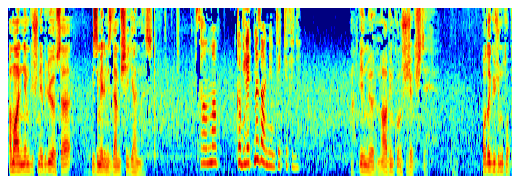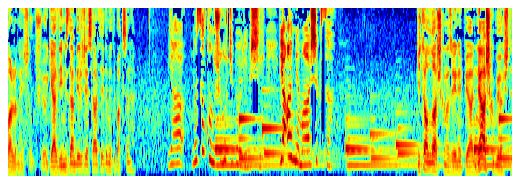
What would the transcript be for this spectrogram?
Ama annem düşünebiliyorsa bizim elimizden bir şey gelmez. Sanmam. Kabul etmez annem teklifini. Bilmiyorum, abin konuşacak işte. O da gücünü toparlamaya çalışıyor. Geldiğimizden beri cesaret edemedi baksana. Ya nasıl konuşulur ki böyle bir şey? Ya annem aşıksa? Git Allah aşkına Zeynep ya. Ne aşkı bu yaşta?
